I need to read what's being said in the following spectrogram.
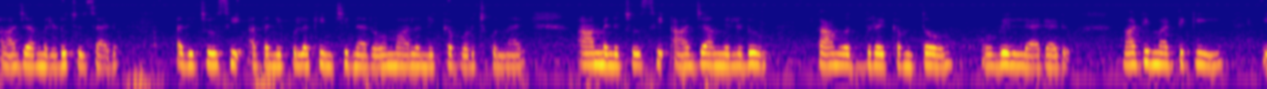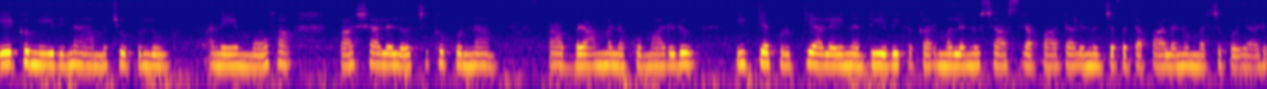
ఆజామిలుడు చూశాడు. అది చూసి అతని పులకించిన రోమాలు నిక్కపొడుచుకున్నాయి ఆమెను చూసి ఆజామిలుడు కామోద్రేకంతో ఉవ్విల్లాడాడు. మాటి మాటికి ఏకుమీరిన ఆమె చూపులు అనే మోహ పాశాలలో చిక్కుకున్న ఆ బ్రాహ్మణ కుమారుడు నిత్య కృత్యాలైన దేవిక కర్మలను శాస్త్ర పాఠాలను జపతపాలను మర్చిపోయాడు.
